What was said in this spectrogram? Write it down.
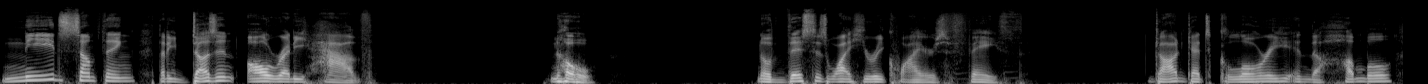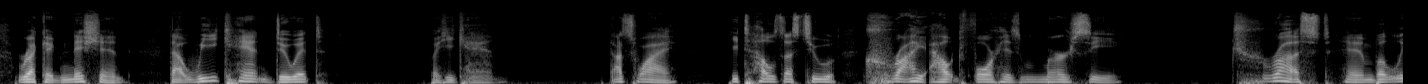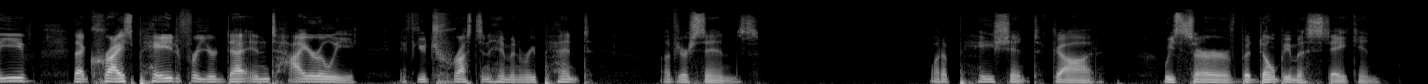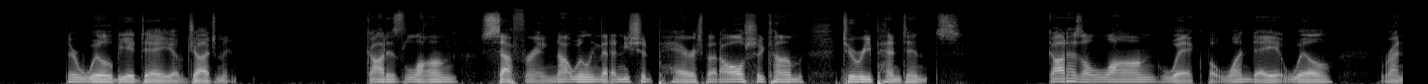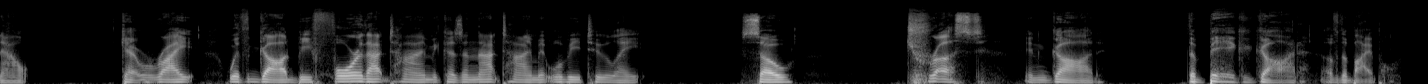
needs something that he doesn't already have? No. No, this is why he requires faith. God gets glory in the humble recognition that we can't do it, but he can. That's why he tells us to cry out for his mercy. Trust him. Believe that Christ paid for your debt entirely if you trust in him and repent of your sins. What a patient God we serve, but don't be mistaken. There will be a day of judgment. God is long suffering, not willing that any should perish, but all should come to repentance. God has a long wick, but one day it will run out. Get right with God before that time, because in that time it will be too late. So, trust in God the big God of the Bible.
